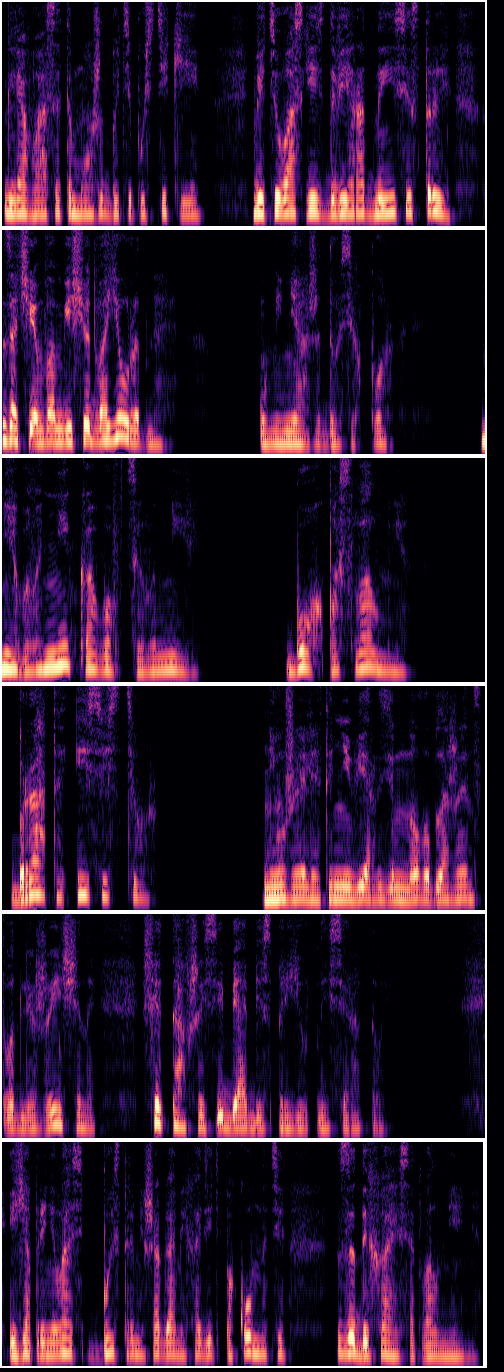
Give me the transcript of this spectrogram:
Для вас это может быть и пустяки, ведь у вас есть две родные сестры, зачем вам еще двоюродная? У меня же до сих пор не было никого в целом мире. Бог послал мне брата и сестер. Неужели это не верх земного блаженства для женщины, считавшей себя бесприютной сиротой? И я принялась быстрыми шагами ходить по комнате, задыхаясь от волнения.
